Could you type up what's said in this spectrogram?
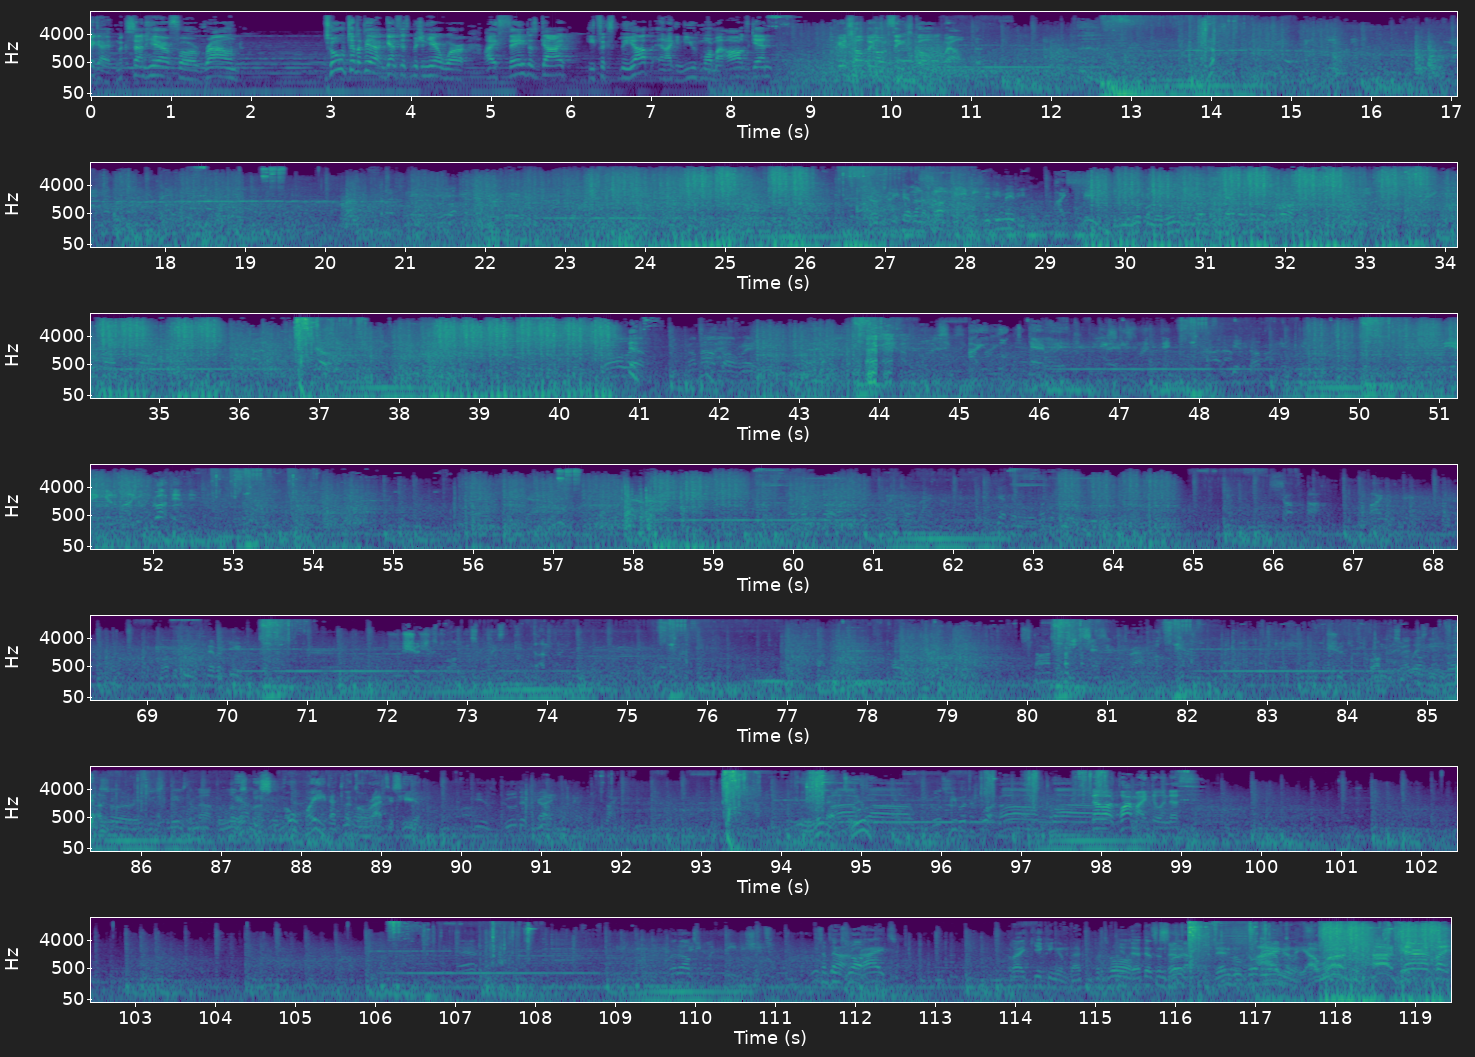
Okay guys, Mecha-san here for round two technically against this mission here where I saved this guy, he fixed me up, and I can use more of my Augs again. Here's hoping all things go well. Rat is here. He is good at guiding. You hear that too? Go see what it was. You know what? Why am I doing this? What else? Something's wrong. Right. Try kicking him back to patrol. If that doesn't Sit work, up. then we'll call the Finally, ambulance. a worthy target! Seriously?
